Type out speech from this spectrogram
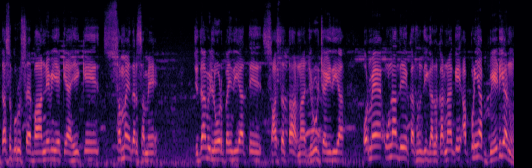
ਦਸ ਗੁਰੂ ਸਾਹਿਬਾਨ ਨੇ ਵੀ ਇਹ ਕਿਹਾ ਸੀ ਕਿ ਸਮੇਂ ਦਰ ਸਮੇਂ ਜਿੱਦਾਂ ਵੀ ਲੋੜ ਪੈਂਦੀ ਆ ਤੇ ਸ਼ਾਸਤਰ ਧਾਰਨਾ ਜ਼ਰੂਰ ਚਾਹੀਦੀ ਆ। ਔਰ ਮੈਂ ਉਹਨਾਂ ਦੇ ਕਥਨ ਦੀ ਗੱਲ ਕਰਨਾ ਕਿ ਆਪਣੀਆਂ ਬੇਟੀਆਂ ਨੂੰ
